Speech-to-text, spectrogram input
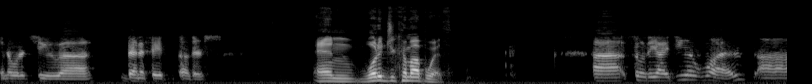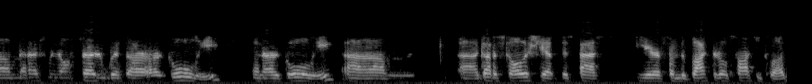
in order to uh, benefit others? And what did you come up with? Uh, so the idea was, um, and actually, all started with our, our, goalie, and our goalie um, uh, got a scholarship this past year from the Black Girls Hockey Club.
